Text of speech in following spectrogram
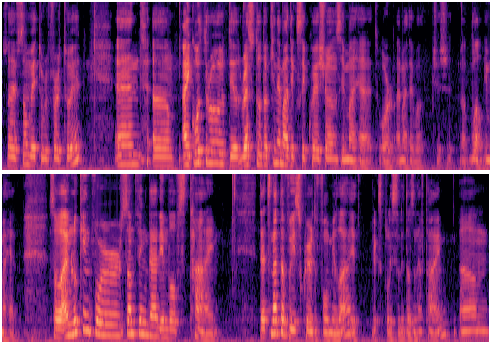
So I have some way to refer to it. And um, I go through the rest of the kinematics equations in my head. Or I might have a uh, well, in my head. So I'm looking for something that involves time. That's not the v squared formula. It explicitly doesn't have time. Um,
